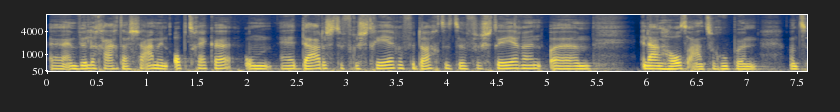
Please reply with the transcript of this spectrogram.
Eh, en willen graag daar samen in optrekken om daders te frustreren, verdachten te frustreren ehm, en daar een halt aan te roepen. Want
